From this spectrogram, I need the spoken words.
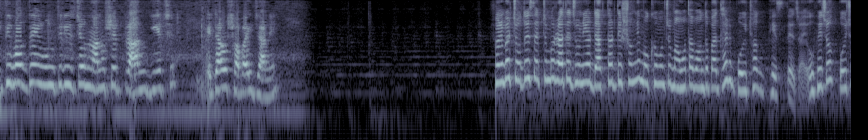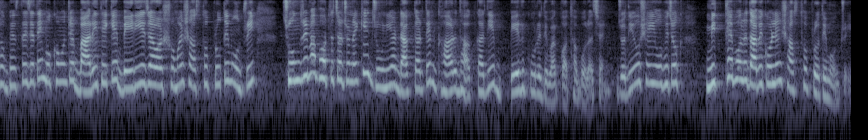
ইতিমধ্যে উনত্রিশ জন মানুষের প্রাণ গিয়েছে, এটাও সবাই জানে। শনিবার চোদ্দই সেপ্টেম্বর রাতে জুনিয়র ডাক্তারদের সঙ্গে মুখ্যমন্ত্রী মমতা বন্দ্যোপাধ্যায়ের বৈঠক ভেস্তে যায়। অভিযোগ, বৈঠক ভেস্তে যেতেই মুখ্যমন্ত্রীর বাড়ি থেকে বেরিয়ে যাওয়ার সময় স্বাস্থ্য প্রতিমন্ত্রী চন্দ্রিমা ভট্টাচার্য নাকি জুনিয়র ডাক্তারদের ঘাড় ধাক্কা দিয়ে বের করে দেওয়ার কথা বলেছেন। যদিও সেই অভিযোগ মিথ্যে বলে দাবি করলেন স্বাস্থ্য প্রতিমন্ত্রী।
